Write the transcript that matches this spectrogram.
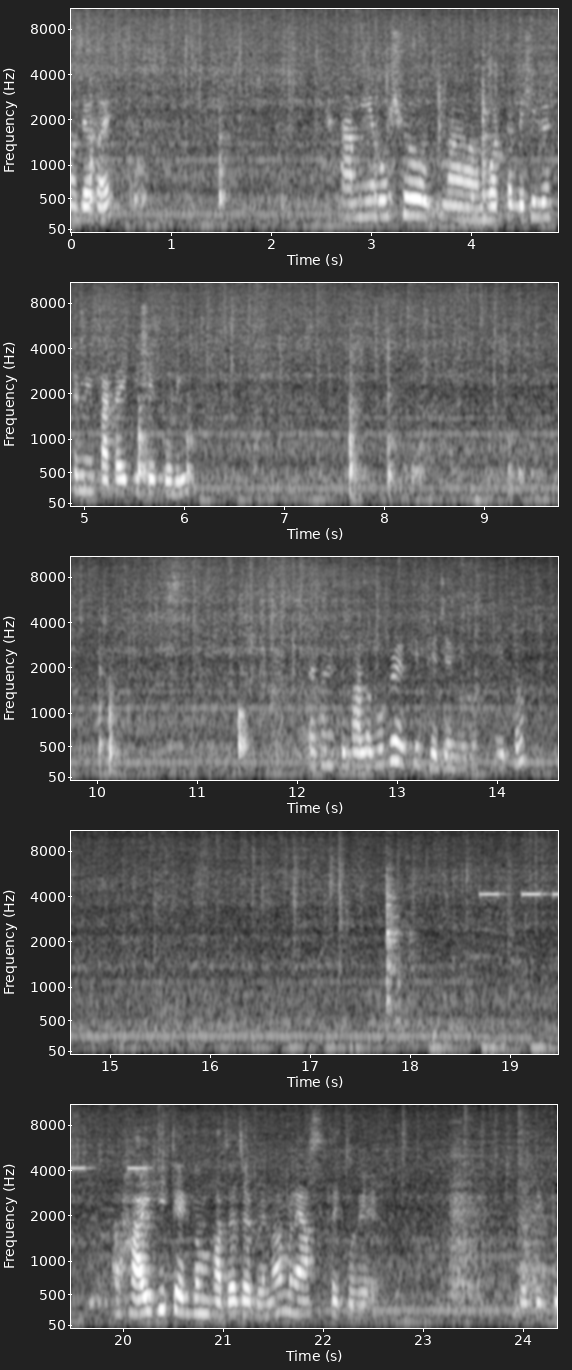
মজা হয়। আমি অবশ্য ভর্তা বেশিরভাগটা আমি পাটায় পিষে করি। এখন একটু ভালোভাবে আর কি ভেজে নিব, এই তো। হাই হিটে একদম ভাজা যাবে না মানে আস্তে করে, যাতে একটু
